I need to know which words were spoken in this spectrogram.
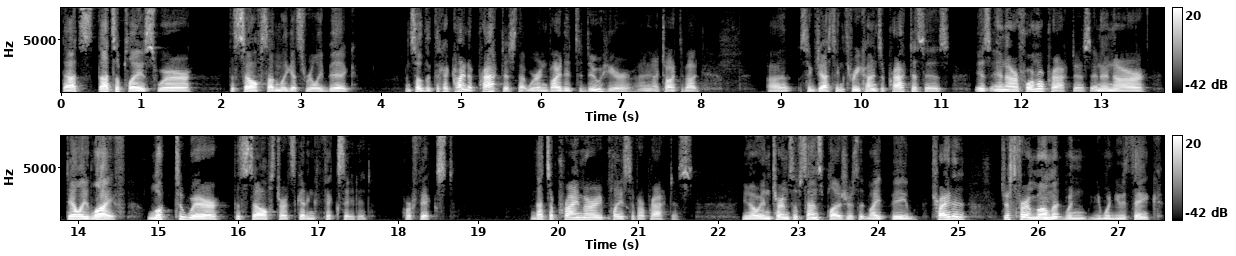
That's, that's a place where the self suddenly gets really big. And so the, the kind of practice that we're invited to do here, and I talked about uh, suggesting three kinds of practices, is in our formal practice and in our daily life look to where the self starts getting fixated or fixed. And that's a primary place of our practice. You know, in terms of sense pleasures, it might be try to, just for a moment, when you, when you think,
